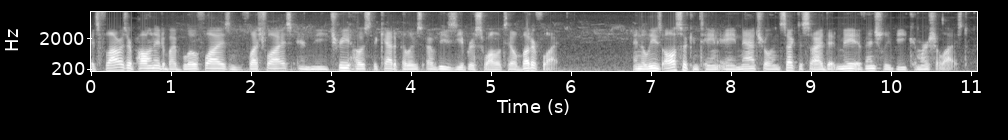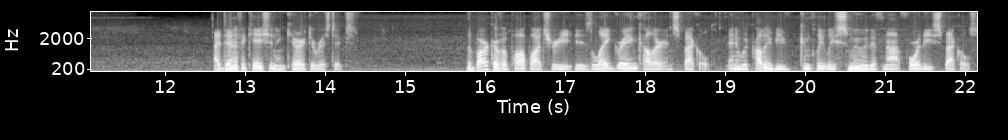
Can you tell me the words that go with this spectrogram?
Its flowers are pollinated by blowflies and flesh flies, and the tree hosts the caterpillars of the zebra swallowtail butterfly. And the leaves also contain a natural insecticide that may eventually be commercialized. Identification and characteristics. The bark of a pawpaw tree is light gray in color and speckled, and it would probably be completely smooth if not for these speckles.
